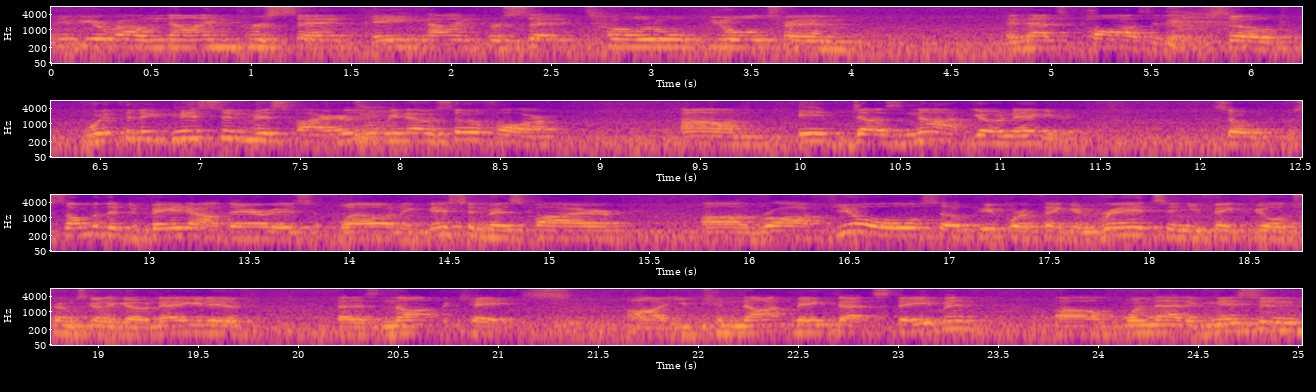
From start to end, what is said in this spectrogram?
maybe around 9%, 8, 9% total fuel trim, and that's positive. So with an ignition misfire, here's what we know so far, um, it does not go negative. So some of the debate out there is, well, an ignition misfire, uh, raw fuel, so people are thinking rich and you think fuel trim is going to go negative. That is not the case. Uh, you cannot make that statement. Uh, when that ignition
